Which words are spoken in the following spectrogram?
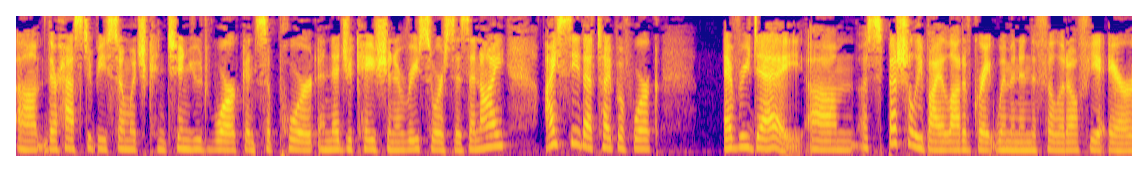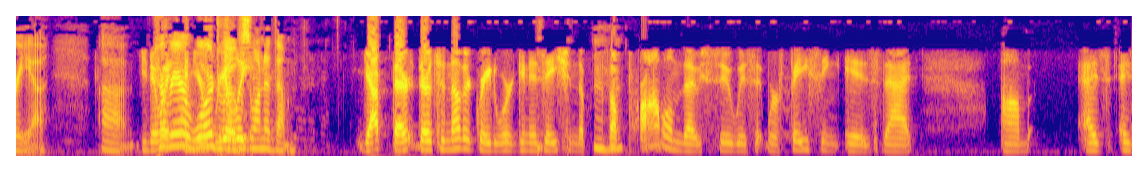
Um, there has to be so much continued work and support and education and resources. And I, I see that type of work every day, um, especially by a lot of great women in the Philadelphia area. Uh, you know Career Wardrobe really, is one of them. Yep, there, there's another great organization. The, mm-hmm. the problem, though, Sue, is that we're facing is that um, as as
